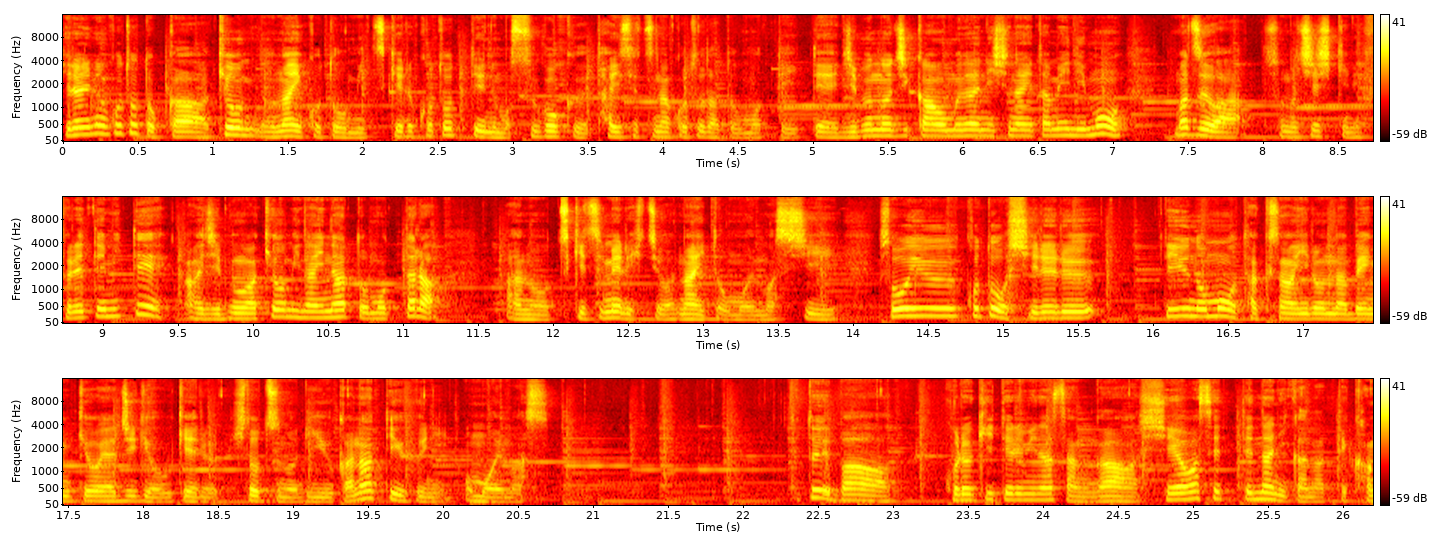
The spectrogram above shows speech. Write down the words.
嫌いなこととか興味のないことを見つけることっていうのもすごく大切なことだと思っていて自分の時間を無駄にしないためにもまずはその知識に触れてみてあ自分は興味ないなと思ったらあの突き詰める必要はないと思いますしそういうことを知れるっていうのもたくさんいろんな勉強や授業を受ける一つの理由かなっていうふうに思います。例えばこれを聞いてる皆さんが幸せって何かなって考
